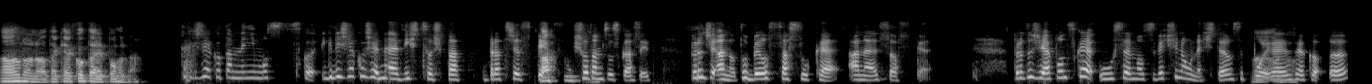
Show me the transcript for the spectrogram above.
No, no, no, tak jako to je pohoda. Takže jako tam není moc, i když jakože ne, víš co, špat, bratře zpět, Sasuke. šlo tam co zkazit. Protože ano, to byl Sasuke a ne Sasuke. Protože japonské U se moc většinou nečte, on se pojde jako E.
